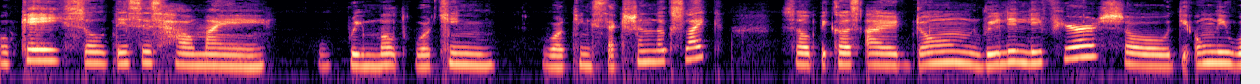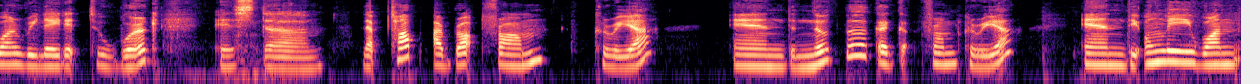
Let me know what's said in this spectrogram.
Okay, so this is how my remote working working section looks like. So because I don't really live here, so the only one related to work is the laptop I brought from Korea and the notebook I got from Korea. And the only one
